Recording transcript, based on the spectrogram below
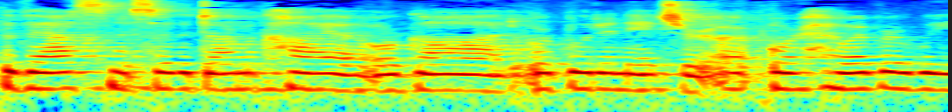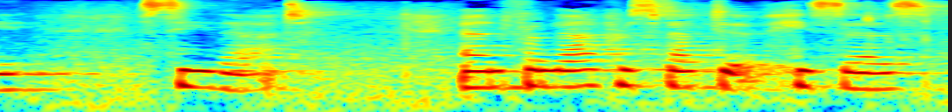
the vastness or the Dharmakaya or God or Buddha nature or, or however we see that. And from that perspective, he says,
